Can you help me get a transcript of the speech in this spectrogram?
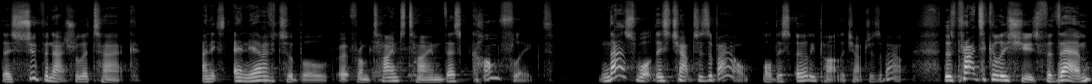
there's supernatural attack, and it's inevitable from time to time there's conflict. And that's what this chapter is about, or this early part of the chapter is about. There's practical issues for them.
